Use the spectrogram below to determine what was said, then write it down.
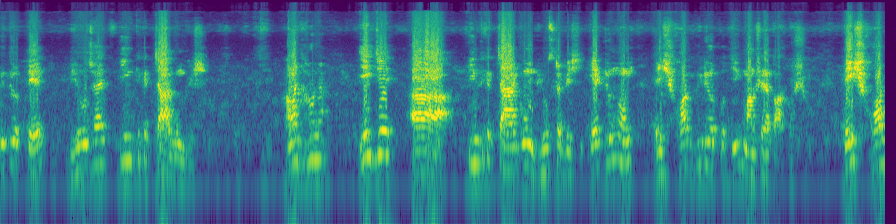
ভিডিওতে ভিউজ হয় তিন থেকে চার গুণ বেশি। আমার ধারণা এই যে তিন থেকে চার গুণ ভিউজটা বেশি, এর জন্যই এই শর্ট ভিডিওর প্রতি মানুষের এত আকর্ষণ। এই শর্ট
